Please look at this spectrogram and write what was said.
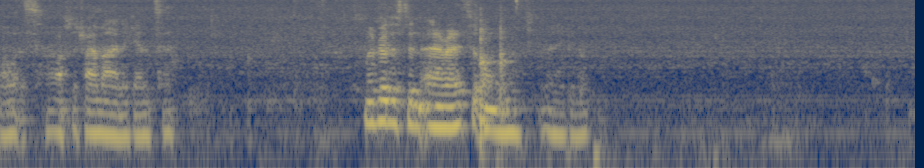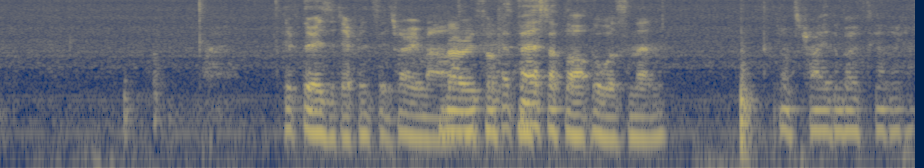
well, let's. I'll have to try mine again to Maybe I just didn't aerate it long enough. maybe not. If there is a difference, it's very mild. Very. At first, I thought there was, and then. Do you want to try them both together again?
